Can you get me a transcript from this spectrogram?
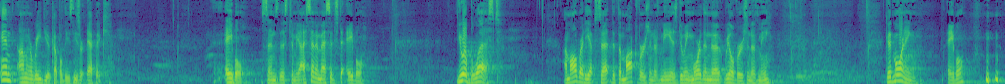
And I'm going to read you a couple of these. These are epic. Abel sends this to me. I sent a message to Abel. You are blessed. I'm already upset that the mock version of me is doing more than the real version of me. Good morning, Abel.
